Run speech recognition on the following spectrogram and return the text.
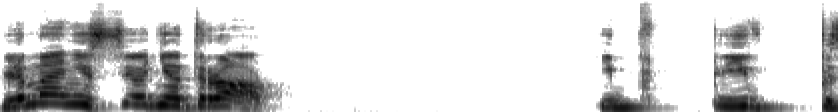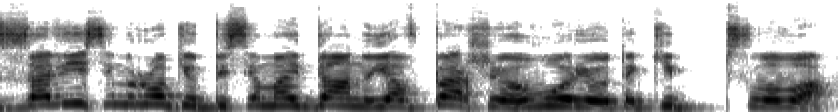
Для мене сьогодні траур. І, і за 8 років після Майдану я вперше говорю такі слова.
